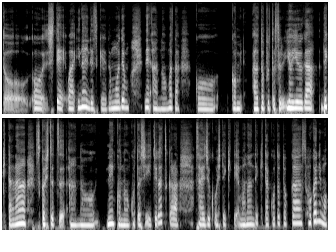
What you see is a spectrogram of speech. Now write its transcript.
トをしてはいないんですけれども、でもね、あの、またこう、アウトプットする余裕ができたら、少しずつ、あの、ね、この今年1月から再受講してきて学んできたこととか、他にも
